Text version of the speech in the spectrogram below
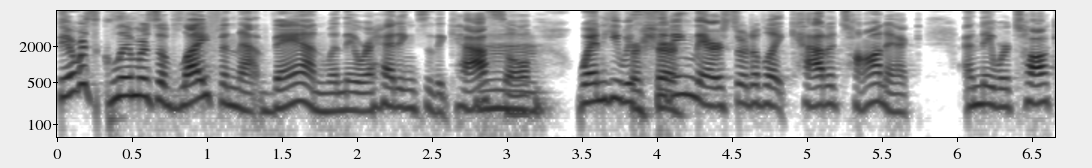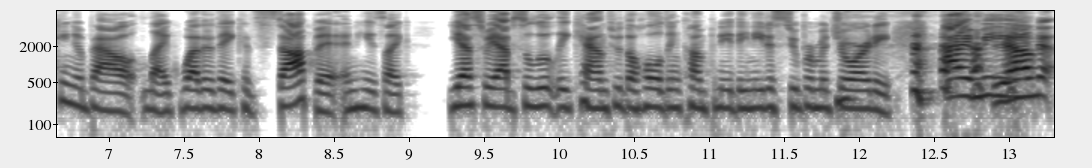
there was glimmers of life in that van when they were heading to the castle. Mm, when he was sitting sure. there sort of like catatonic and they were talking about like whether they could stop it. And he's like, Yes, we absolutely can through the holding company. They need a super majority. I mean, yep.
